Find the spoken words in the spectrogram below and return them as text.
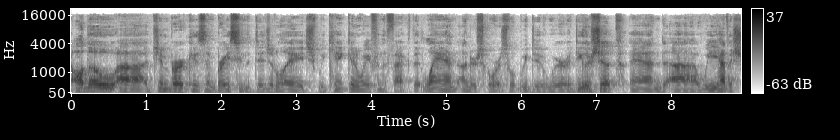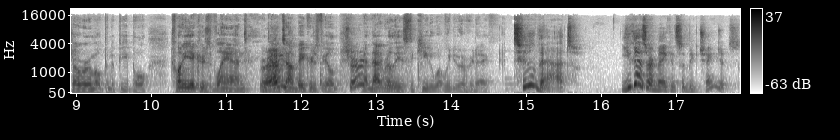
Although uh, Jim Burke is embracing the digital age, we can't get away from the fact that land underscores what we do. We're a dealership and uh, we have a showroom open to people, 20 acres of land in downtown Bakersfield. Sure. And that really is the key to what we do every day. To that, you guys are making some big changes.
